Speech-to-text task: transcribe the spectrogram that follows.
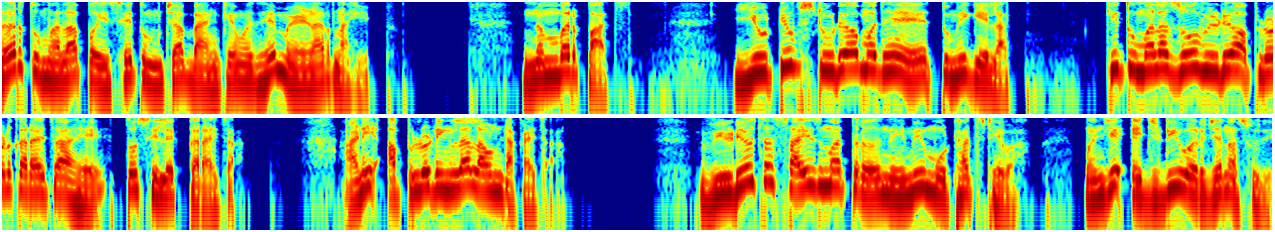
तर तुम्हाला पैसे तुमच्या बँकेमध्ये मिळणार नाहीत. नंबर पाच. यूट्यूब स्टुडिओमध्ये तुम्ही गेलात की तुम्हाला जो व्हिडिओ अपलोड करायचा आहे तो सिलेक्ट करायचा आणि अपलोडिंगला लावून टाकायचा. व्हिडिओचा साईज मात्र नेहमी मोठाच ठेवा म्हणजे एच डी व्हर्जन असू दे.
